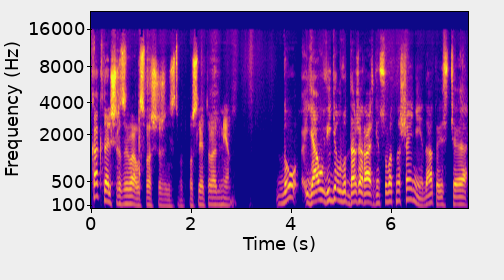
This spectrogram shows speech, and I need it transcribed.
Как дальше развивалась ваша жизнь вот после этого обмена? Ну, я увидел вот даже разницу в отношении, да, то есть, э,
